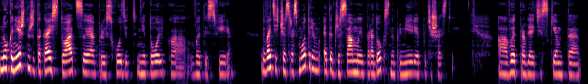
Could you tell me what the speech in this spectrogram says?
Но, конечно же, такая ситуация происходит не только в этой сфере. Давайте сейчас рассмотрим этот же самый парадокс на примере путешествий. А, вы отправляетесь с кем-то,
